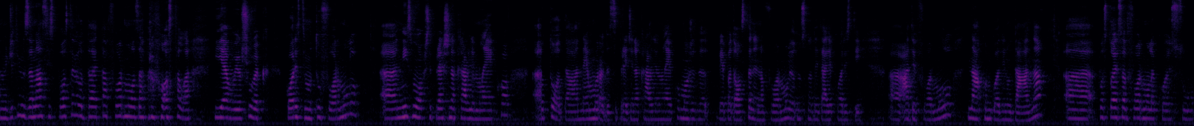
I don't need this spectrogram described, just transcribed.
Međutim, za nas ispostavilo da je ta formula zapravo ostala i evo, još uvek koristimo tu formulu. Nismo uopšte prešli na kravlje mleko, to da ne mora da se pređe na kravlje mleko, može da beba da ostane na formuli, odnosno da i dalje koristi AD formulu nakon godinu dana. Postoje sad formule koje su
